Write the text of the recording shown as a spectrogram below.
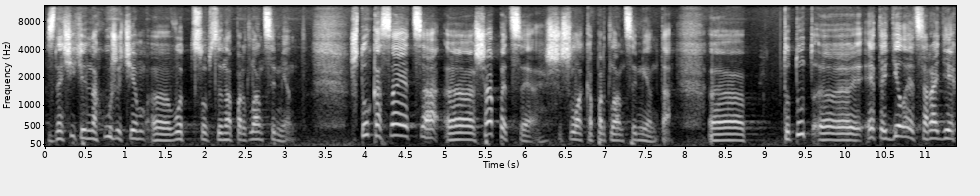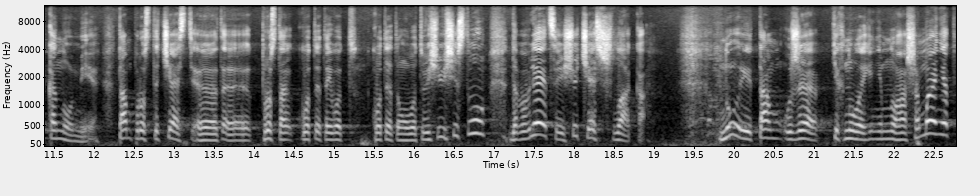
значительно хуже, чем э, вот, собственно, портланд-цемент. Что касается э, ШАПЦ, шлака портланд-цемента, то тут э, это делается ради экономии. Там просто часть, э, просто к вот, этой вот, к вот этому вот веще- веществу добавляется еще часть шлака. Ну и там уже технологи немного шаманят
